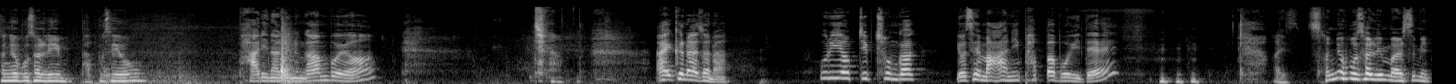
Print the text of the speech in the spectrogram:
선여보살님, 바쁘세요? 발이 날리는 거 안 보여? 참. 아이, 그나저나. 우리 옆집 총각 요새 많이 바빠 보이대? 아니, 선여보살님 말씀이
